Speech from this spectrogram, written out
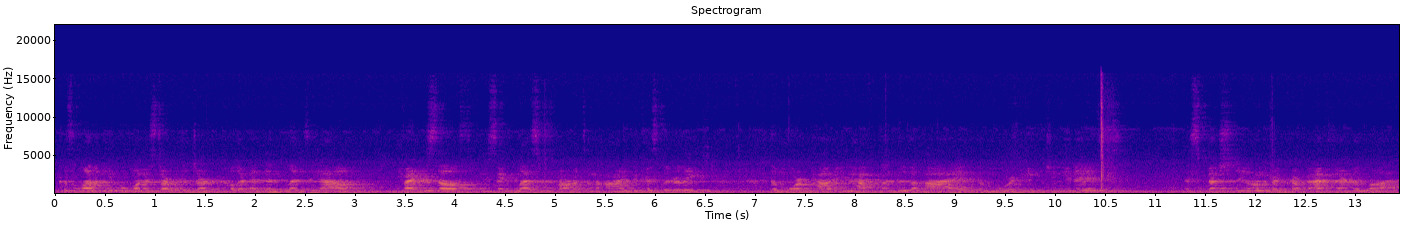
because a lot of people want to start with a darker color and then blend it out. You find yourself using less product on the eye because literally the more powder you have under the eye, the more aging it is, especially on the red carpet. I've learned a lot.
